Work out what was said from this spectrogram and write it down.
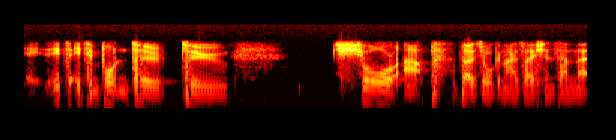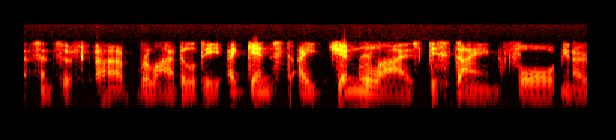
it's it's important to to shore up those organisations and that sense of uh, reliability against a generalised disdain for you know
